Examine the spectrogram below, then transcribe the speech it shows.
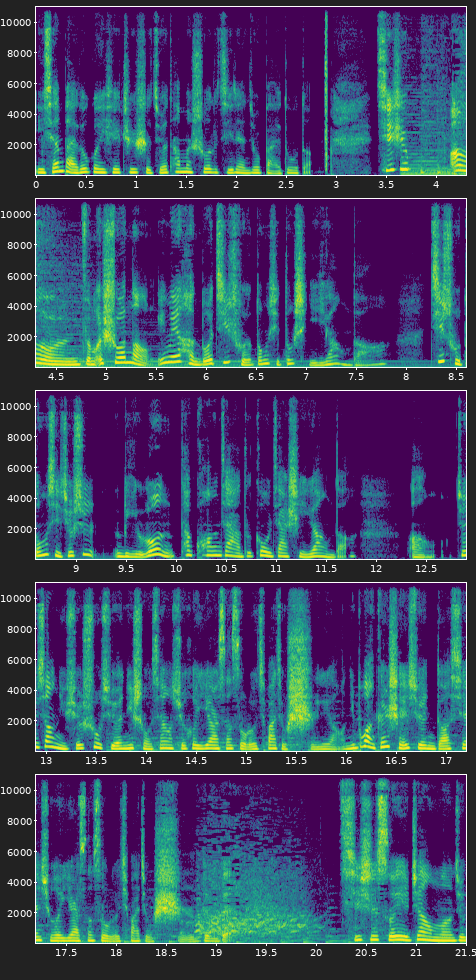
以前百度过一些知识，觉得他们说的几点就是百度的。其实，嗯，怎么说呢？因为很多基础的东西都是一样的，基础东西就是理论，它框架的构架是一样的。嗯，就像你学数学，你首先要学会一二三四五六七八九十一样，你不管跟谁学，你都要先学会一二三四五六七八九十，对不对？其实，所以这样呢，就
